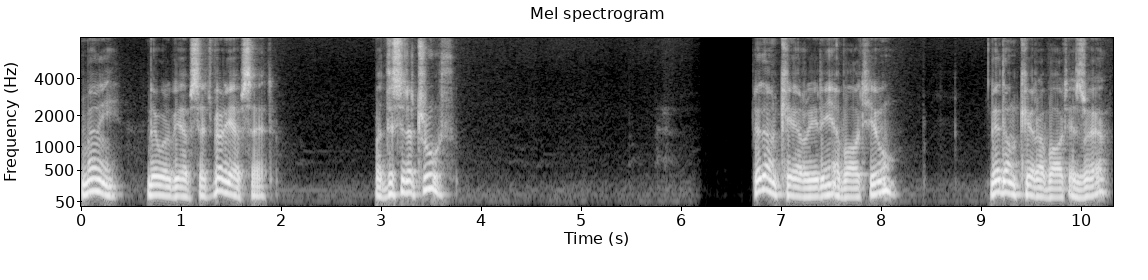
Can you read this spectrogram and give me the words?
Many they will be upset, very upset. But this is the truth. They don't care really about you. They don't care about Israel.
